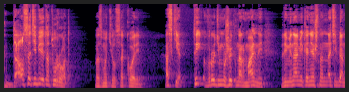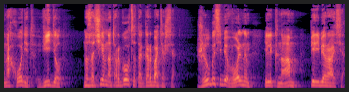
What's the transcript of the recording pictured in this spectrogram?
«Дался тебе этот урод!» – возмутился корень. «Аскет, ты вроде мужик нормальный. Временами, конечно, на тебя находит, видел. Но зачем на торговца так горбатишься? Жил бы себе вольным или к нам перебирайся.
